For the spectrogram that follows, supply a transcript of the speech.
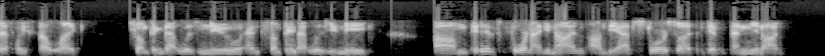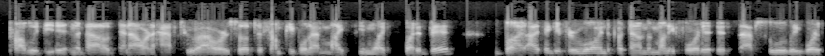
definitely felt like something that was new and something that was unique. Um, it is four ninety nine on the App Store, so I think it, and you know I'd probably beat it in about an hour and a half, two hours. So to some people that might seem like quite a bit, but I think if you're willing to put down the money for it, it it's absolutely worth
